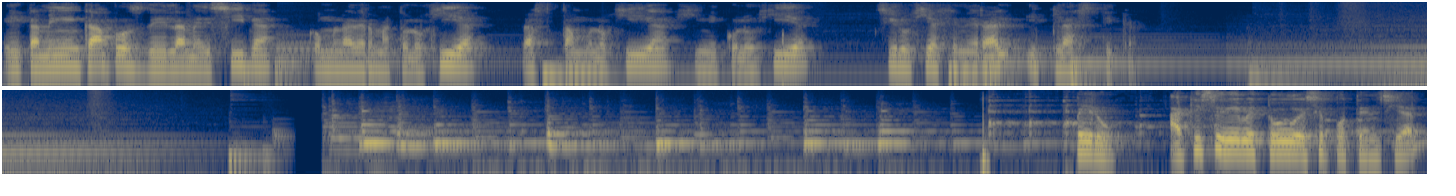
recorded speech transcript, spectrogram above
eh, también en campos de la medicina como la dermatología, la oftalmología, ginecología, cirugía general y plástica. Pero, ¿a qué se debe todo ese potencial?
